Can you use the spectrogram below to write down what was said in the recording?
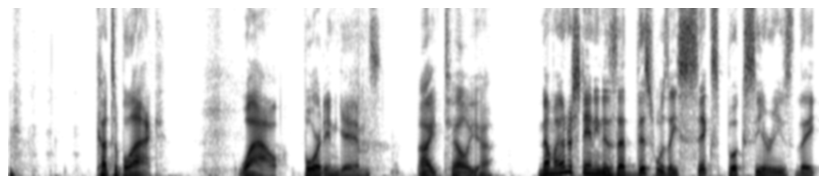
Cut to black. Wow. Board in games. I tell ya. Now, my understanding is that this was a six book series they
